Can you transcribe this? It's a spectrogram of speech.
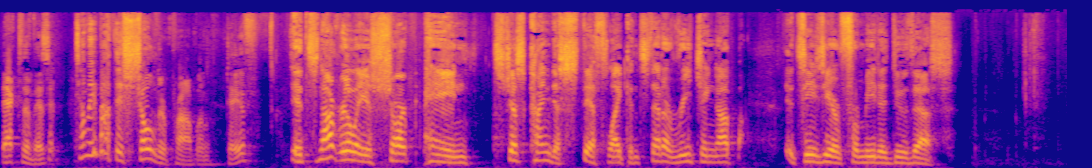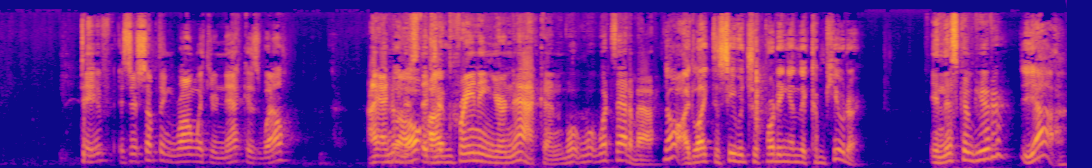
Back to the visit. Tell me about this shoulder problem, Dave. It's not really a sharp pain. It's just kind of stiff. Like instead of reaching up, it's easier for me to do this. Dave, is there something wrong with your neck as well? I, I noticed no, that you're I'm, craning your neck, and what's that about? No, I'd like to see what you're putting in the computer. In this computer? Yeah.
